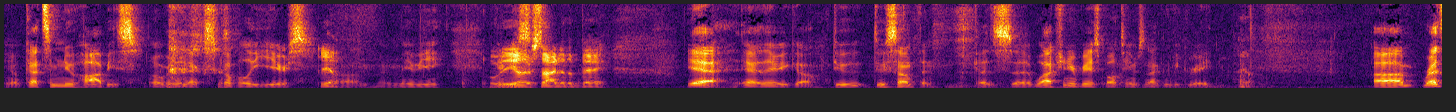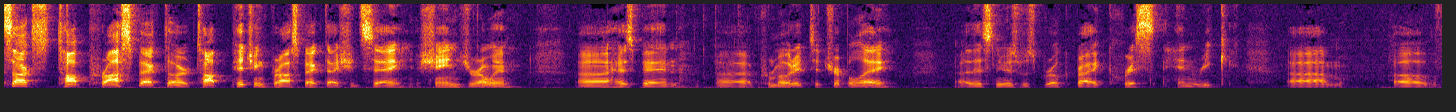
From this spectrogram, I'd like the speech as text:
you know, got some new hobbies over the next couple of years. Yeah. um, maybe maybe the other side of the bay. Yeah, yeah. There you go. Do do something because uh, watching your baseball team is not going to be great. Yeah. Um, Red Sox top prospect or top pitching prospect, I should say, Shane Drohan, uh, has been uh, promoted to AAA. Uh, this news was broke by Chris Henrique um, of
